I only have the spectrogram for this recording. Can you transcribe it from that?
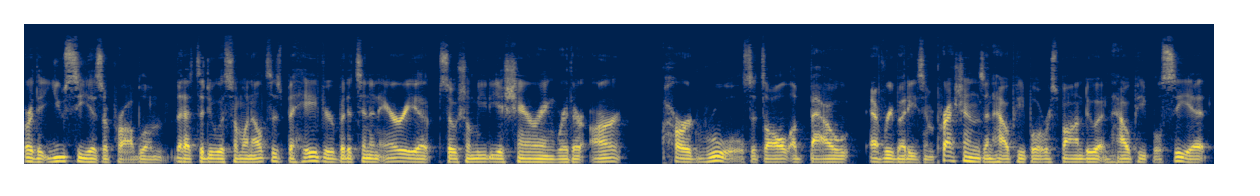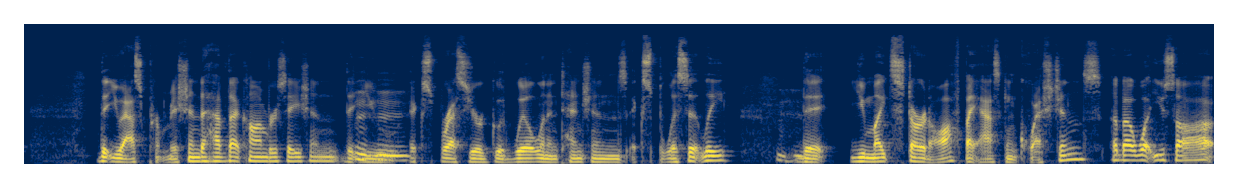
or that you see as a problem that has to do with someone else's behavior, but it's in an area, social media sharing, where there aren't hard rules. It's all about everybody's impressions and how people respond to it and how people see it. That you ask permission to have that conversation, that you mm-hmm. express your goodwill and intentions explicitly, mm-hmm. that you might start off by asking questions about what you saw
